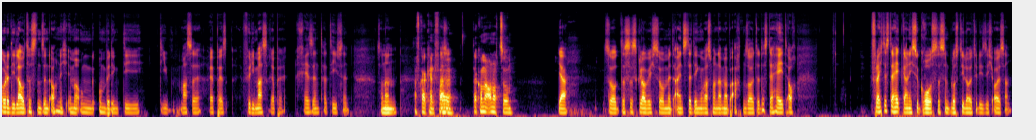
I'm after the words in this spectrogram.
oder die lautesten sind auch nicht immer un unbedingt die, die Masse für die Masse repräsentativ sind, sondern Auf gar keinen Fall. Also- da kommen wir auch noch zu. ja, so, das ist, glaube ich, so mit eins der Dinge, was man da mal beachten sollte, dass der Hate auch, vielleicht ist der Hate gar nicht so groß, das sind bloß die Leute, die sich äußern.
